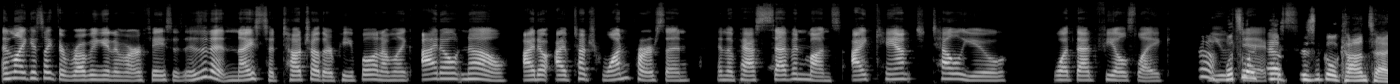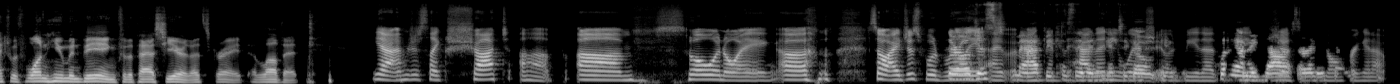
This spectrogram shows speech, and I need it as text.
And like, it's like they're rubbing it in our faces. Isn't it nice to touch other people? And I'm like, I don't know. I don't, I've touched one person in the past seven months. I can't tell you what that feels like. Yeah, You what's it like have physical contact with one human being for the past year? That's great. I love it. Yeah, I'm just like, shut up. Um, so annoying. Uh, so I just would They're all really, just I, I mad could because they have didn't any get to wish, go, it would be that play on they a yacht just or anything. don't bring it up.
